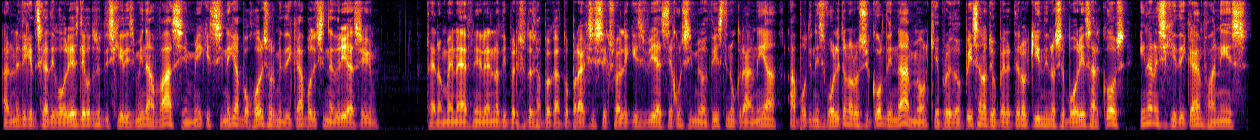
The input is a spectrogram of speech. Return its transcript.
αρνήθηκε τις κατηγορίες λέγοντας ότι οι ισχυρισμοί είναι αβάσιμοι και στη συνέχεια αποχώρησε ορμητικά από τη συνεδρίαση. Τα Ηνωμένα Έθνη λένε ότι περισσότερες από 100 πράξεις σεξουαλικής βίας έχουν σημειωθεί στην Ουκρανία από την εισβολή των ρωσικών δυνάμεων και προειδοποίησαν ότι ο περαιτέρω κίνδυνος εμπορίας αρκό είναι ανησυχητικά εμφανής.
